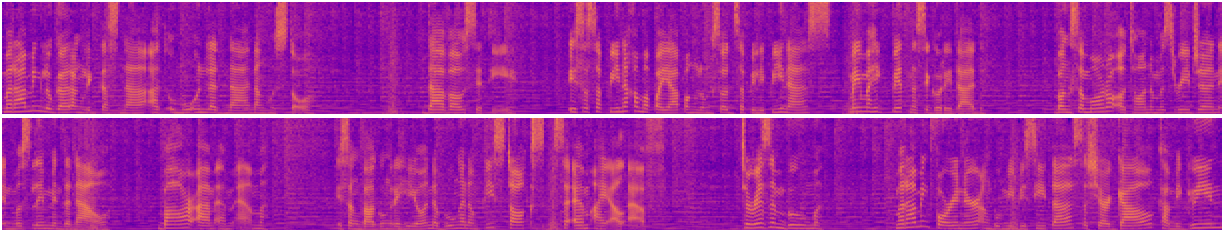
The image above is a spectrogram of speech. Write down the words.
Maraming lugar ang ligtas na at umuunlad na ng husto. Davao City, isa sa pinakamapayapang lungsod sa Pilipinas, may mahigpit na seguridad. Bangsamoro Autonomous Region in Muslim Mindanao, BAR MMM, isang bagong rehiyon na bunga ng peace talks sa MILF. Tourism boom. Maraming foreigner ang bumibisita sa Siargao, Camiguin,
